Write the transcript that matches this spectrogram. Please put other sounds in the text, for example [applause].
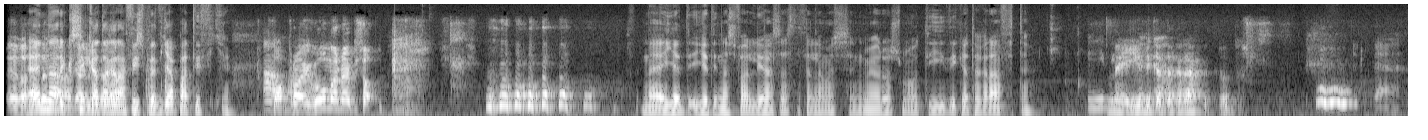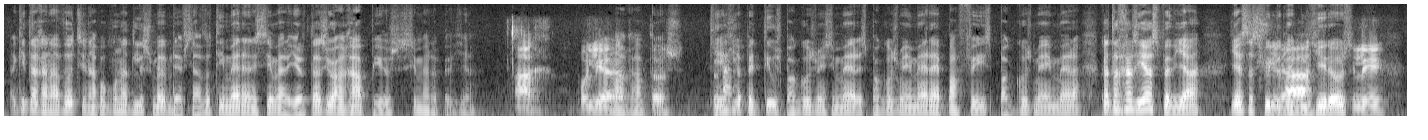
Εγώ θα το κάνω Έναρξη καλύτερα. καταγραφής, παιδιά, πατήθηκε. Το προηγούμενο επεισόδιο. Ναι, για, τη- για την ασφάλειά σας θα θέλαμε να σας ενημερώσουμε ότι ήδη καταγράφετε. Ναι, ήδη καταγράφεται όντως. Ε, Κοίταγα να δω έτσι, να πω πού να αντλήσουμε έμπνευση, να δω τι ημέρα είναι σήμερα. Γιορτάζει ο Αγάπιος σήμερα, παιδιά. Αχ, πολύ Ο αγαπητός. Αγάπιος. Και έχει επαιτίου παγκόσμιες ημέρες. Παγκόσμια ημέρα επαφής, παγκόσμια ημέρα. Καταρχάς, γεια σας, παιδιά. Γεια σας, φίλοι Σειρά. Table Heroes.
